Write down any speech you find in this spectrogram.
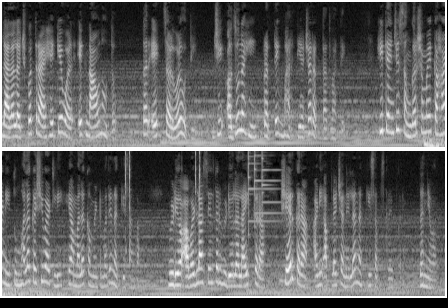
लाला लजपत राय हे केवळ एक नाव नव्हतं तर एक चळवळ होती जी अजूनही प्रत्येक भारतीयाच्या रक्तात वाहते. ही त्यांची संघर्षमय कहाणी तुम्हाला कशी वाटली हे आम्हाला कमेंटमध्ये नक्की सांगा. व्हिडिओ आवडला असेल तर व्हिडिओला लाईक करा शेअर करा आणि आपल्या चॅनेलला नक्की सबस्क्राईब करा. धन्यवाद.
